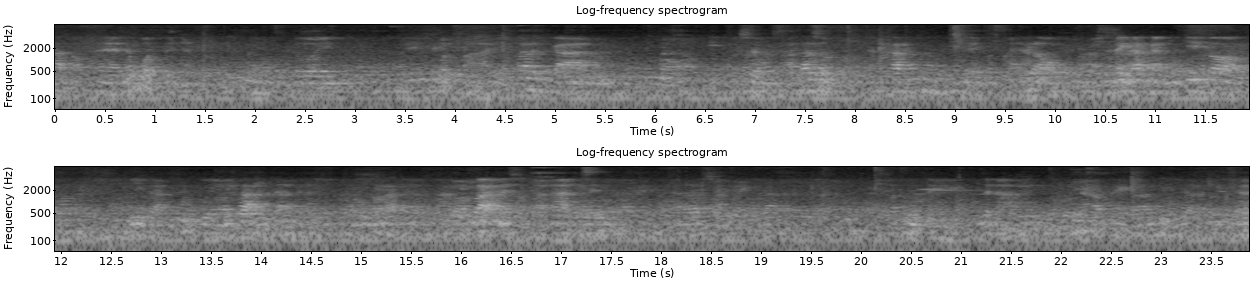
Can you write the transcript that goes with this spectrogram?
ค่าตอบแทนทั้งหมดเลยเนี่ยโดยกฎหมายข้าราชการของกระทรวงสาธารณสุขครับในกฎหมายที่เราเร่งรัดกันเมื่อกี้ก็มีการพูดคุยมีการจัดกันว่าในสัปดาห์หน้าจะเสร็จ แล้วส่งไปรัฐมนตรีพิจารณานะครับในการที่จะได้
